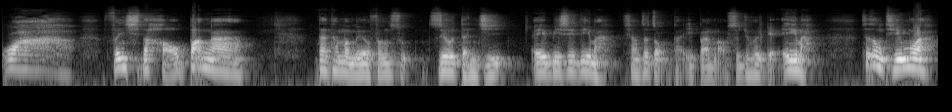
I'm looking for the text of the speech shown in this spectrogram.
哇，分析的好棒啊！但他们没有分数，只有等级 A、B、C、D 嘛。像这种，他一般老师就会给 A 嘛。这种题目啊，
